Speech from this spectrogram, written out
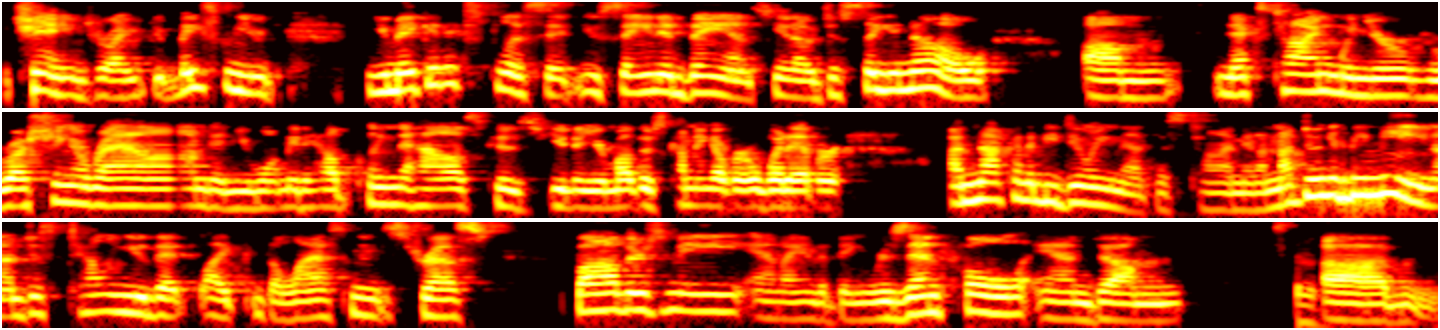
the change right? Basically you you make it explicit you say in advance you know just so you know um, next time when you're rushing around and you want me to help clean the house because you know your mother's coming over or whatever i'm not going to be doing that this time. And i'm not doing it to be mean i'm just telling you that like the last minute stress bothers me and i end up being resentful and um, um,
